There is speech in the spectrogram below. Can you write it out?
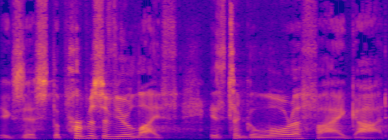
exist. The purpose of your life is to glorify God.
